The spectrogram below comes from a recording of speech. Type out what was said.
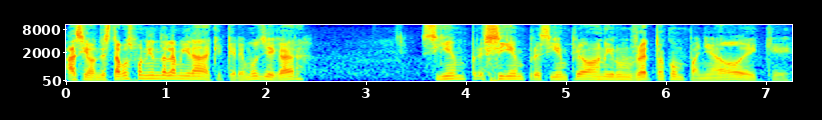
hacia donde estamos poniendo la mirada que queremos llegar, siempre, siempre, siempre va a venir un reto acompañado de que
